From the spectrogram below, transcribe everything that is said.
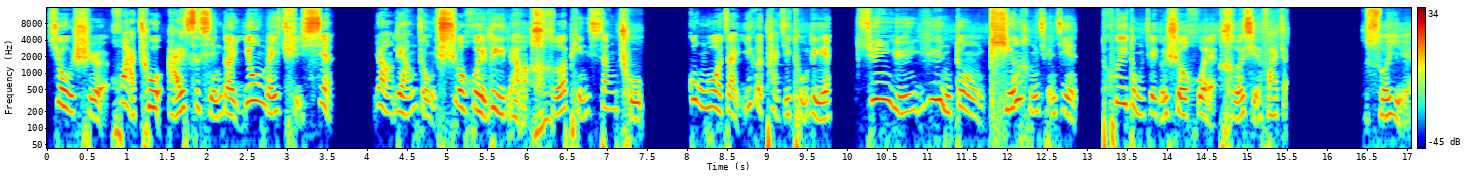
就是画出 S 型的优美曲线。让两种社会力量和平相处，共卧在一个太极图里，均匀运动，平衡前进，推动这个社会和谐发展。所以，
